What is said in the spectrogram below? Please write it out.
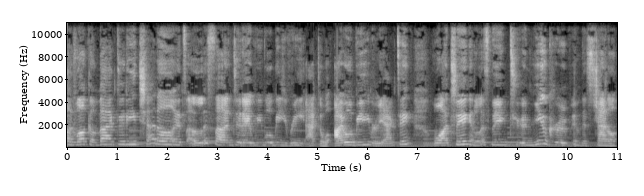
and welcome back to the channel. It's Alyssa and today we will be reacting. Well, I will be reacting, watching and listening to a new group in this channel.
